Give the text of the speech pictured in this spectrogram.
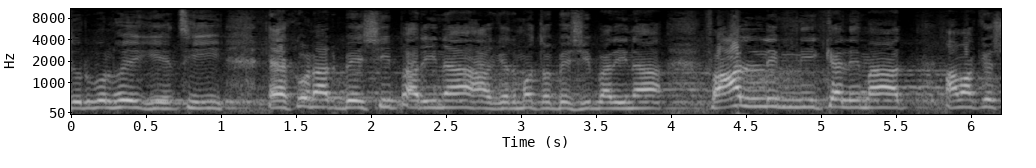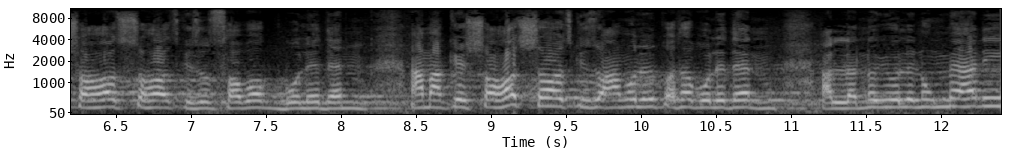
দুর্বল হয়ে গিয়েছি, এখন আর বেশি পারি না, আগের মতো বেশি পারি না। ফাল্লিমনি কালিমাত, আমাকে সহজ সহজ কিছু সবক বলে দেন, আমাকে সহজ সহজ কিছু আমলের কথা বলে দেন। আল্লাহ নবী বললেন উম্মেহানি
